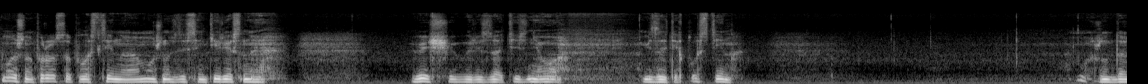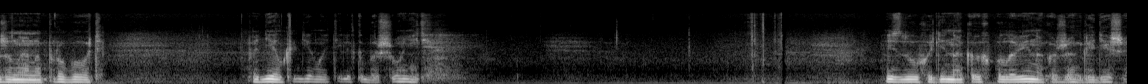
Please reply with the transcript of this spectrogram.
Можно просто пластина, а можно здесь интересные вещи вырезать из него, из этих пластин. Можно даже, наверное, пробовать поделки делать или кабошонить. Из двух одинаковых половинок уже, глядишь,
